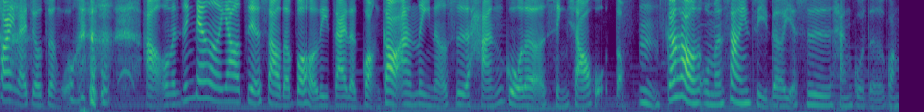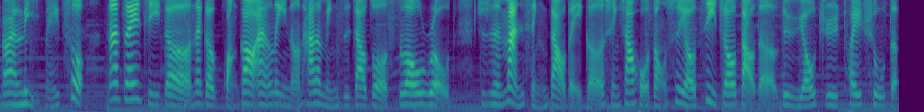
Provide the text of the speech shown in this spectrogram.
欢迎来纠正我。好，我们今天呢要介绍的薄荷利哉的广告案例呢，是韩国的行销活动。嗯，刚好我们上一集的也是韩国的广告案例。没错，那这一集的那个广告案例呢，它的名字叫做 Slow Road，就是慢行道的一个行销活动，是由济州岛的旅游局推出的。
